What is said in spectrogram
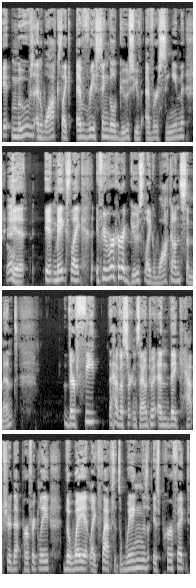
it moves and walks like every single goose you've ever seen. It it makes like if you've ever heard a goose like walk on cement, their feet have a certain sound to it and they captured that perfectly the way it like flaps its wings is perfect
